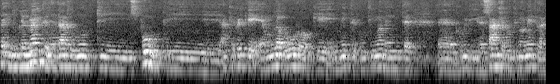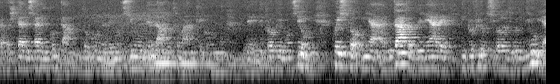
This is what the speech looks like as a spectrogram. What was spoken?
Beh, indubbiamente mi ha dato molti spunti, anche perché è un lavoro che mette continuamente, eh, come dire, saggia continuamente la capacità di stare in contatto con le emozioni dell'altro, ma anche con le, le proprie emozioni. Questo mi ha aiutato a delineare il profilo psicologico di Giulia,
